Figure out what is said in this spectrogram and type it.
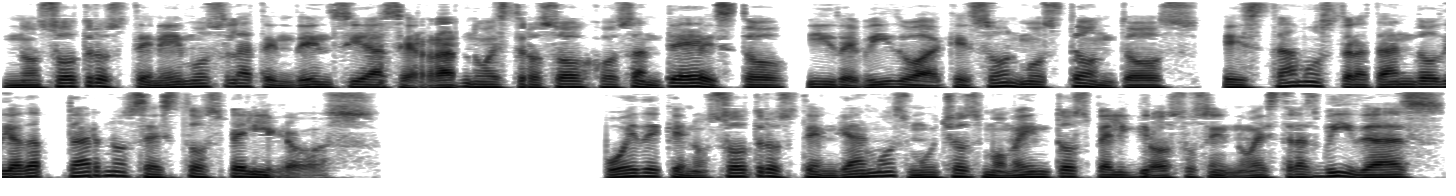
Nosotros tenemos la tendencia a cerrar nuestros ojos ante esto, y debido a que somos tontos, estamos tratando de adaptarnos a estos peligros. Puede que nosotros tengamos muchos momentos peligrosos en nuestras vidas,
